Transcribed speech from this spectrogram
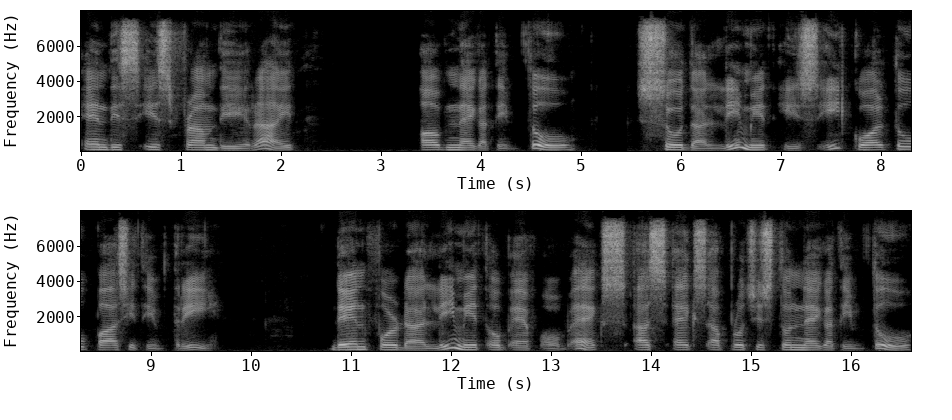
and this is from the right of negative 2 so the limit is equal to positive 3. Then for the limit of f of x as x approaches to negative 2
